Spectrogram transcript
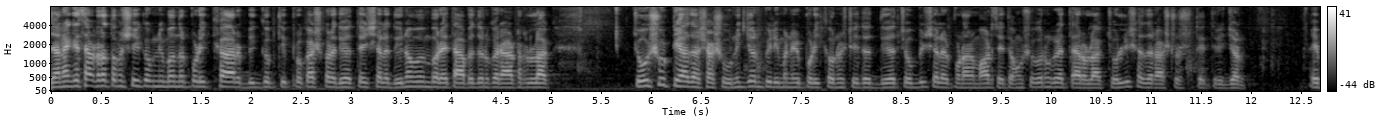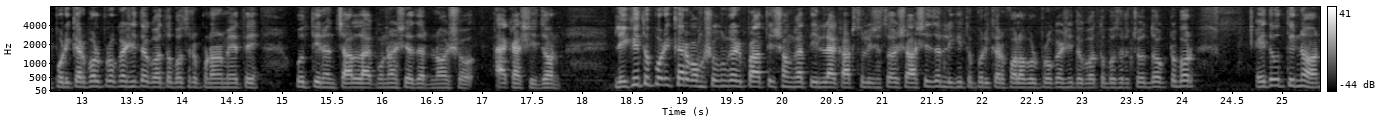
জানা গেছে, আঠারোতম শিক্ষক নিবন্ধন পরীক্ষার বিজ্ঞপ্তি প্রকাশ করে দুই সালে দুই নভেম্বর এতে আবেদন করে আঠারো লাখ চৌষট্টি হাজার সাতশো উনিশ জন প্রিলিমিনারি পরীক্ষা অনুষ্ঠিত দুই হাজার চব্বিশ সালের পনেরো মার্চ এতে অংশগ্রহণ করে তেরো লাখ চল্লিশ হাজার আটশোশো তেত্রিশ জন। এই পরীক্ষার ফল প্রকাশিত গত বছর পনেরো মেতে উত্তীর্ণ চার লাখ উনআশি হাজার নয়শো একাশি জন। লিখিত পরীক্ষার অংশগ্রহণকারী প্রার্থীর সংখ্যা তিন লাখ আটচল্লিশ হাজার ছয়শো আশি জন। লিখিত পরীক্ষার ফলাফল প্রকাশিত গত বছর চোদ্দ অক্টোবর এতে উত্তীর্ণ হন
